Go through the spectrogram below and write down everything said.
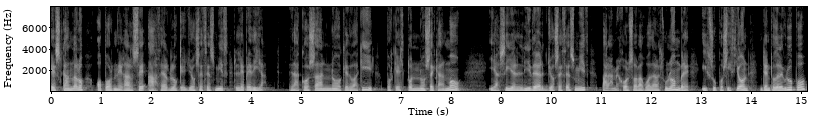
escándalo o por negarse a hacer lo que Joseph Smith le pedía. La cosa no quedó aquí, porque esto no se calmó, y así el líder, Joseph Smith, para mejor salvaguardar su nombre y su posición dentro del grupo,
